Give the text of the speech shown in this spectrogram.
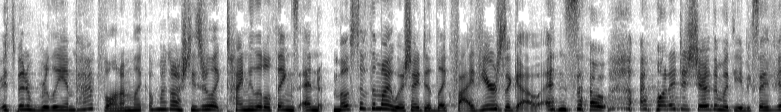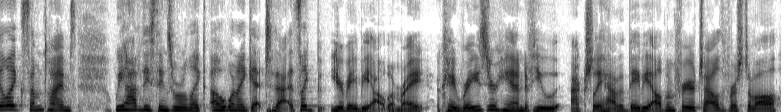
it's been really impactful. And i'm like oh my gosh these are like tiny little things. And most of them i wish i did like five years ago. And so i wanted to share them with you because i feel like sometimes we have these things where we're like oh when i get to that it's like your baby album right? Okay raise your hand if you actually have a baby album for your child first of all.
